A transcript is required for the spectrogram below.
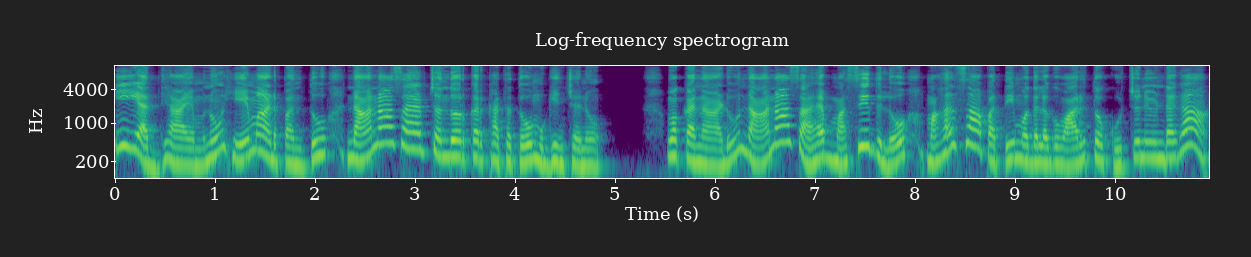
ఈ అధ్యాయమును హేమాడ్ పంతు నానాసాహెబ్ చందోర్కర్ కథతో ముగించెను. ఒకనాడు నానాసాహెబ్ మసీదులో మహల్సాపతి మొదలగు వారితో కూర్చుని ఉండగా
